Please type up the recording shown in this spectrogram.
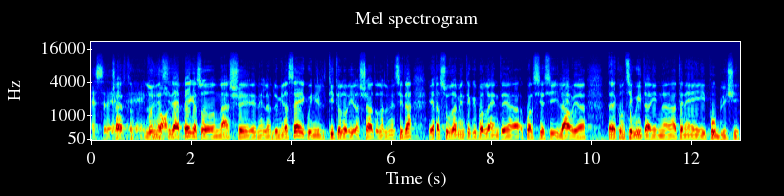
essere Certo, eh, l'Università Pegaso nasce nel 2006, quindi il titolo rilasciato dall'università è assolutamente equipollente a qualsiasi laurea eh, conseguita in atenei pubblici.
